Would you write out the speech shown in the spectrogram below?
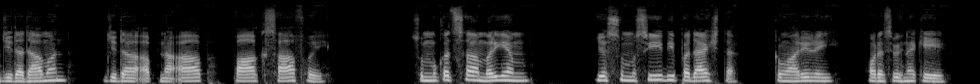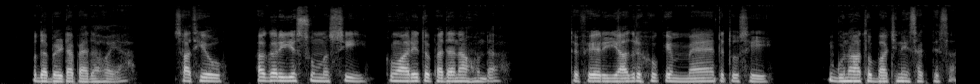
ਜਿਹਦਾ ਦਾਮਨ, ਜਿਹਦਾ ਆਪਣਾ ਆਪ ਪਾਕ ਸਾਫ਼ ਹੋਏ। ਸੋ ਮੁਕੱਦਸਾ ਮਰੀਮ ਯਿਸੂ ਮਸੀਹ ਦੀ ਪਦਾਇਸ਼ ਤੱਕ ਕੁਮਾਰੀ ਰਹੀ ਔਰ ਇਸ ਵਿਖਣਾ ਕਿ ਉਹਦਾ ਬੇਟਾ ਪੈਦਾ ਹੋਇਆ। ਸਾਥੀਓ, ਅਗਰ ਯਿਸੂ ਮਸੀਹ ਕੁਮਾਰੀ ਤੋਂ ਪੈਦਾ ਨਾ ਹੁੰਦਾ, ਤੇ ਫਿਰ ਯਾਦ ਰੱਖੋ ਕਿ ਮੈਂ ਤੇ ਤੁਸੀਂ ਗੁਨਾਹ ਤੋਂ ਬਚ ਨਹੀਂ ਸਕਦੇ ਸਾਂ।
